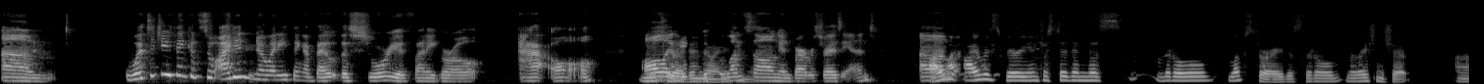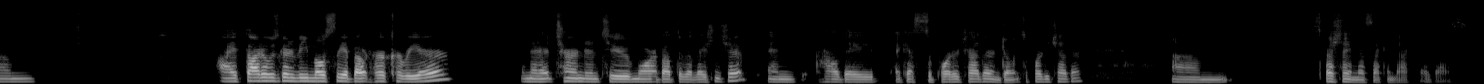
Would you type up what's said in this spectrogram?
Um, what did you think of? So I didn't know anything about the story of Funny Girl at all. Me all too, I knew didn't was the one song and Barbra Streisand. I, Um, w- I was very interested in this little love story, this little relationship. Um, I thought it was going to be mostly about her career, and then it turned into more about the relationship and how they, I guess, support each other and don't support each other. Um, especially in the second act, I guess.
